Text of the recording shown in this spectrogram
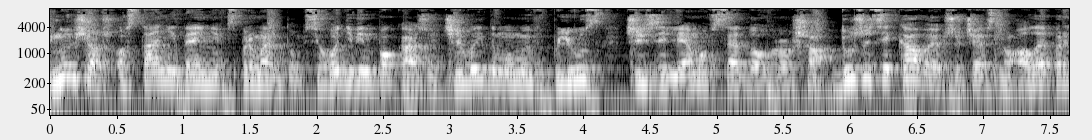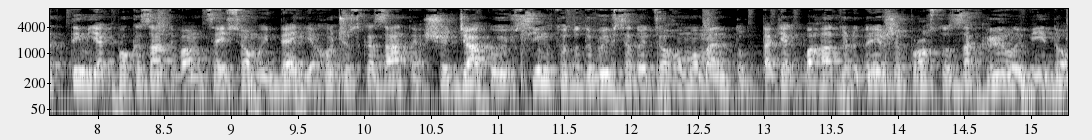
Ну що ж, останній день експерименту. Сьогодні він покаже, чи вийдемо ми в плюс, чи зілємо все до гроша. Дуже цікаво, якщо чесно, але перед тим як показати вам цей сьомий день, я хочу сказати, що дякую всім, хто додивився до цього моменту, так як багато людей вже просто закрили відео,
